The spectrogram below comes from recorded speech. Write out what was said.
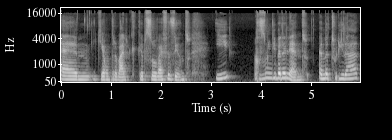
um, que é um trabalho que, a pessoa vai fazendo. E, resumindo e baralhando, a maturidade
